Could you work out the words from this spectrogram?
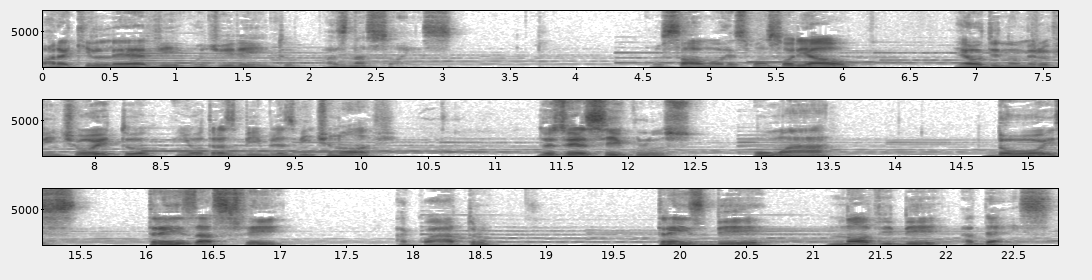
para que leve o direito às nações. O salmo responsorial é o de número 28, em outras Bíblias 29. Nos versículos 1a, 2, 3ac a 4, 3b, 9b a 10.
